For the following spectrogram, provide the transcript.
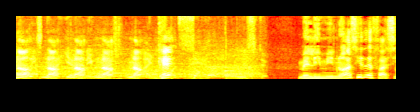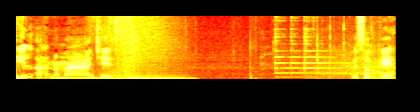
No, no, no, no, no. ¿Qué? ¿Me eliminó así de fácil? Ah, no manches. ¿Eso qué?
